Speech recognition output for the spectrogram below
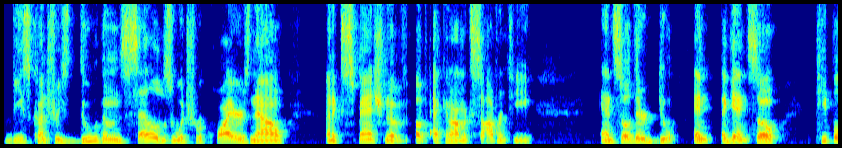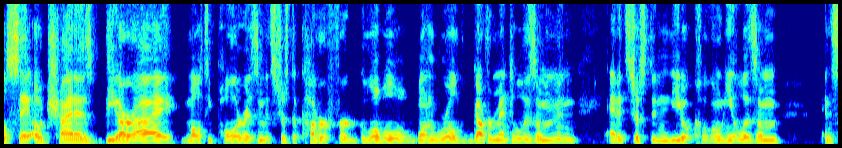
these countries do themselves, which requires now an expansion of, of economic sovereignty. And so they're doing, and again, so people say, oh, China's BRI, multipolarism, it's just a cover for global one world governmentalism and and it's just a neo-colonialism. And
